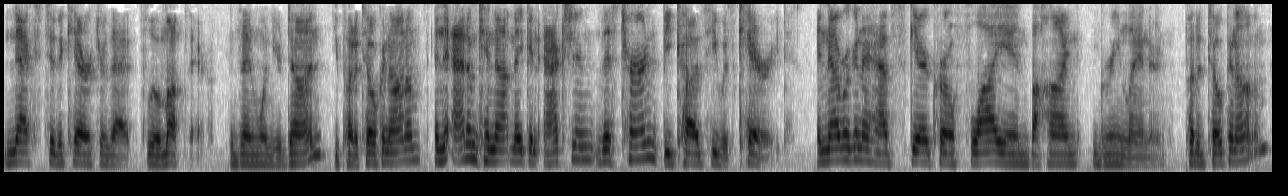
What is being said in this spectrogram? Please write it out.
next to the character that flew him up there. And then when you're done, you put a token on him. And the Atom cannot make an action this turn because he was carried. And now we're going to have Scarecrow fly in behind Green Lantern. Put a token on him.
